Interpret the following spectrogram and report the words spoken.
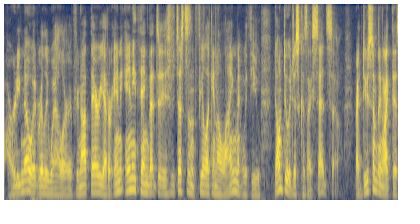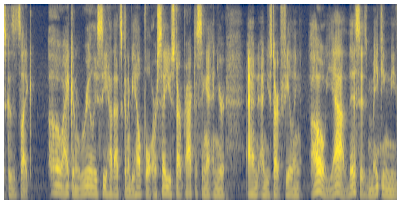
already know it really well, or if you're not there yet, or any, anything that if it just doesn't feel like in alignment with you, don't do it just because I said so, right? Do something like this because it's like, oh, I can really see how that's going to be helpful. Or say you start practicing it and you're and and you start feeling, oh yeah, this is making me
